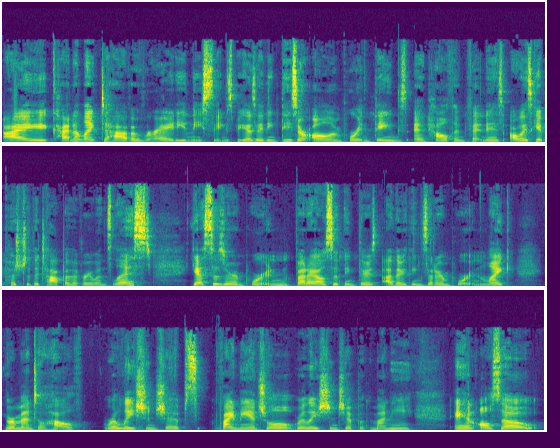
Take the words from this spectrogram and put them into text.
I kind of like to have a variety in these things because I think these are all important things, and health and fitness always get pushed to the top of everyone's list. Yes, those are important, but I also think there's other things that are important, like your mental health, relationships, financial relationship with money, and also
